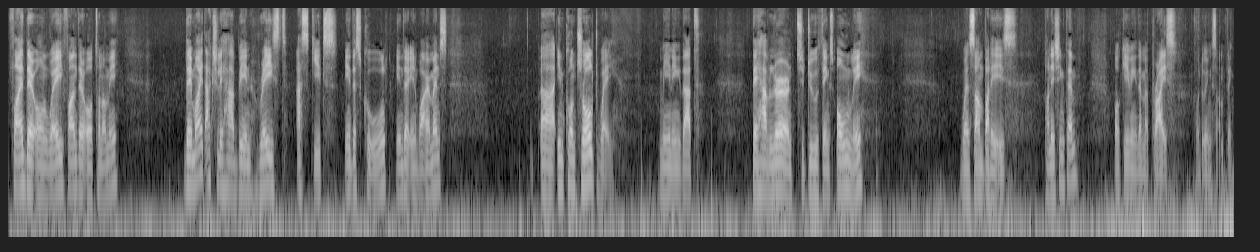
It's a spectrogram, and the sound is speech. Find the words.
find their own way, find their autonomy. They might actually have been raised as kids in the school, in their environments, uh, in controlled way, meaning that they have learned to do things only when somebody is punishing them or giving them a prize for doing something.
